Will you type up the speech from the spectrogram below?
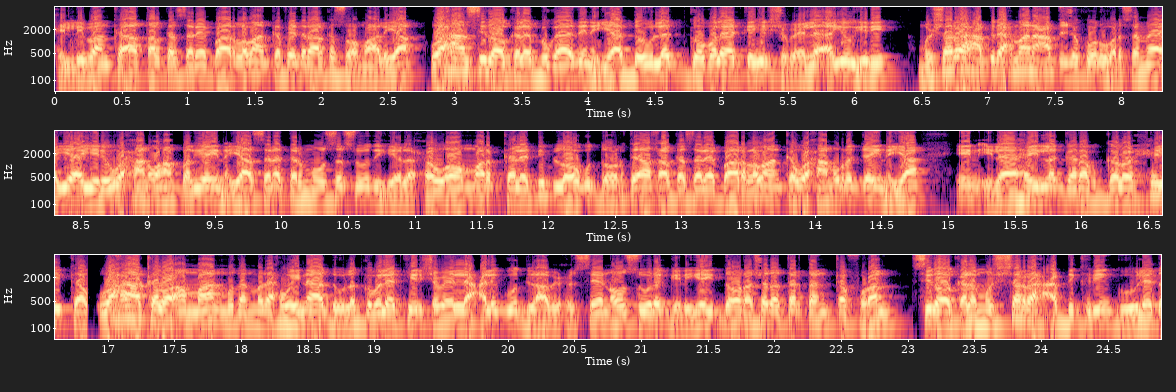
xildhibaanka aqalka sare baarlamaanka federaalk soomaaliya. Waxaan sidoo kale bogaadinayaa dowlad goboleedka hirshabeelle ayuu yidhi. Musharax cabdiraxmaan cabdishakuur warsame ayaa yidhi waxaan u hambalyaynayaa senatar muuse suudi yalaxow oo mar kale dib loogu doortay aqalka sare baarlamaanka waxaan u rajaynayaa in ilaahay la garab galo xilka. Waxaa kaloo ammaan mudan madaxweynaha dowlad goboleedka hirshabeelle cali guudlaabi xuseen oo suuro geliyey doorashada tartanka furan. Sidoo kale musharax cabdikariin guuleed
